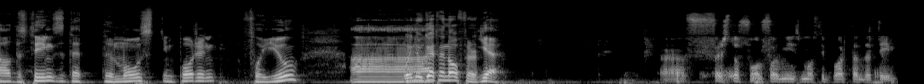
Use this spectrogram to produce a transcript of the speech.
are the things that the most important for you? Uh, when you get an offer. yeah, uh, first of all, for me, is most important the team,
